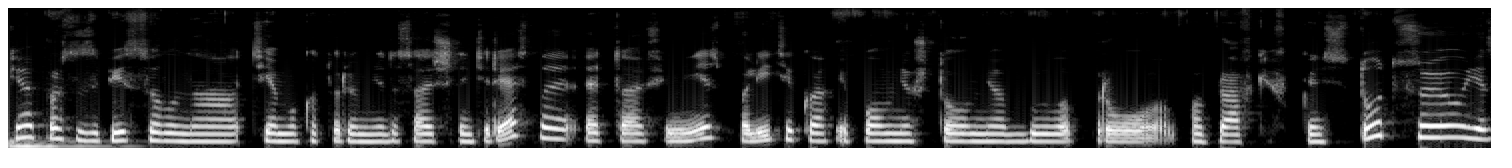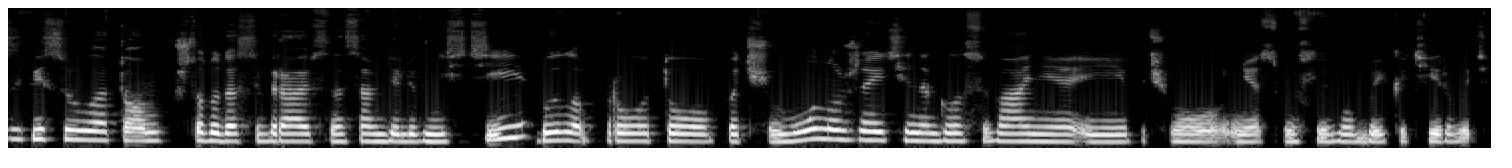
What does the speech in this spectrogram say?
Я просто записывала на тему, которая мне достаточно интересна. Это феминизм, политика. Я помню, что у меня было про поправки в Конституцию. Я записывала о том, что туда собираются на самом деле внести. Было про то, почему нужно идти на голосование и почему нет смысла его бойкотировать.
